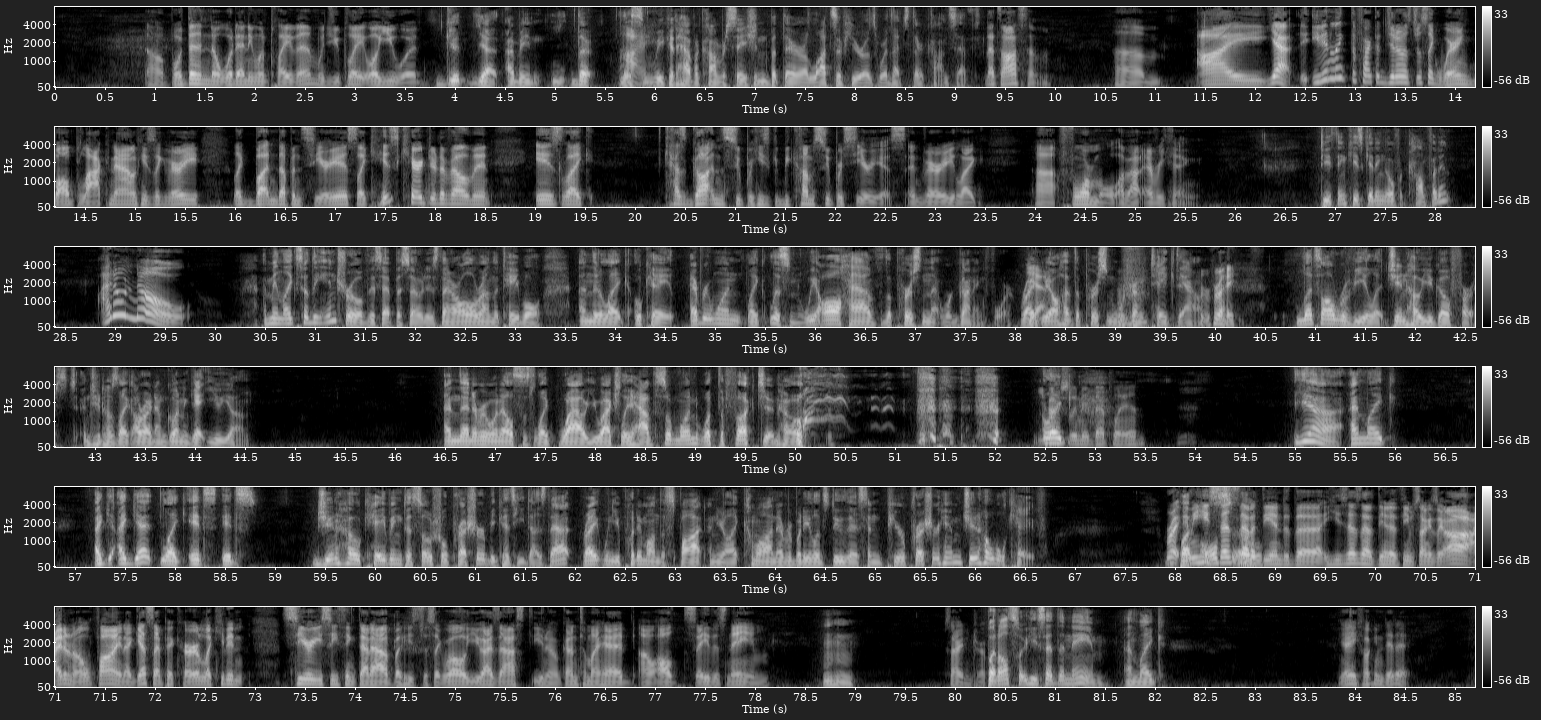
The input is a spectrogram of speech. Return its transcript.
Oh, but then would anyone play them? Would you play? Well, you would. Good. Yeah, I mean, the, listen, Hi. we could have a conversation, but there are lots of heroes where that's their concept. That's awesome. Um, I yeah, even like the fact that Jinho's just like wearing ball black now, and he's like very like buttoned up and serious. Like his character development is like has gotten super. He's become super serious and very like uh, formal about everything. Do you think he's getting overconfident? I don't know. I mean, like, so the intro of this episode is they're all around the table and they're like, okay, everyone, like, listen, we all have the person that we're gunning for, right? Yeah. We all have the person we're going to take down. Right. Let's all reveal it. Jinho, you go first. And Jinho's like, all right, I'm going to get Yu Young. And then everyone else is like, wow, you actually have someone? What the fuck, Jinho? You Like- actually made that plan. Yeah, and like, I, I get, like, it's, it's, Jinho caving to social pressure because he does that, right? When you put him on the spot and you're like, come on, everybody, let's do this, and peer pressure him, Jinho will cave. Right. I mean, he says that at the end of the he says that at the end of the theme song. He's like, ah, I don't know, fine, I guess I pick her. Like he didn't seriously think that out, but he's just like, well, you guys asked, you know, gun to my head, I'll, I'll say this name. hmm Sorry to interrupt. But also, he said the name, and like, yeah, he fucking did it.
